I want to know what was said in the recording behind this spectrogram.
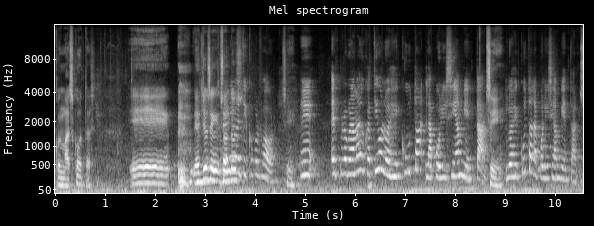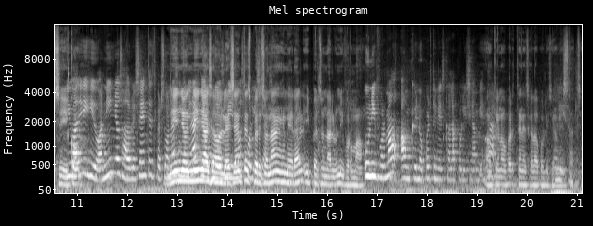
con mascotas. Eh, ellos son dos... Un por favor. Eh, el programa educativo lo ejecuta la policía ambiental. Sí. Lo ejecuta la policía ambiental. Sí, y va dirigido a niños, adolescentes, personas Niños, en general, niñas, adolescentes, personal en general y personal uniformado. Uniformado, aunque no pertenezca a la policía ambiental. Aunque no pertenezca a la policía ambiental, sí,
